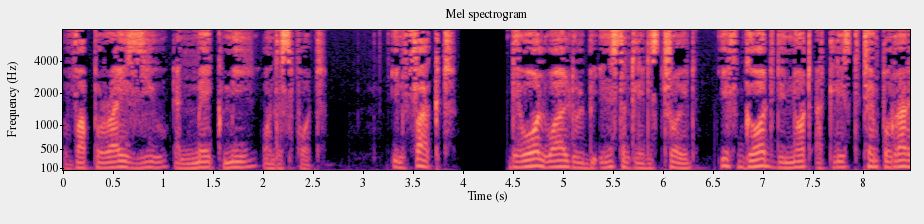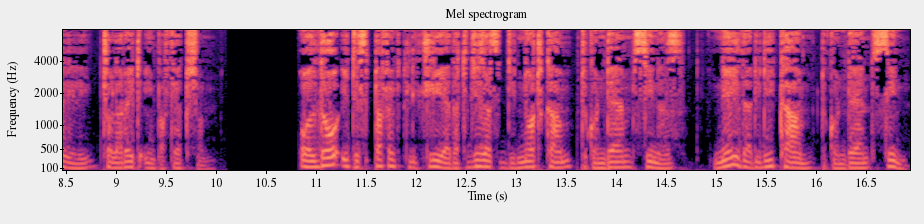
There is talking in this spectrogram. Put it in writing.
vaporize you and make me on the spot. In fact, the whole world will be instantly destroyed if God did not at least temporarily tolerate imperfection. Although it is perfectly clear that Jesus did not come to condemn sinners, neither did he come to condemn sin.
